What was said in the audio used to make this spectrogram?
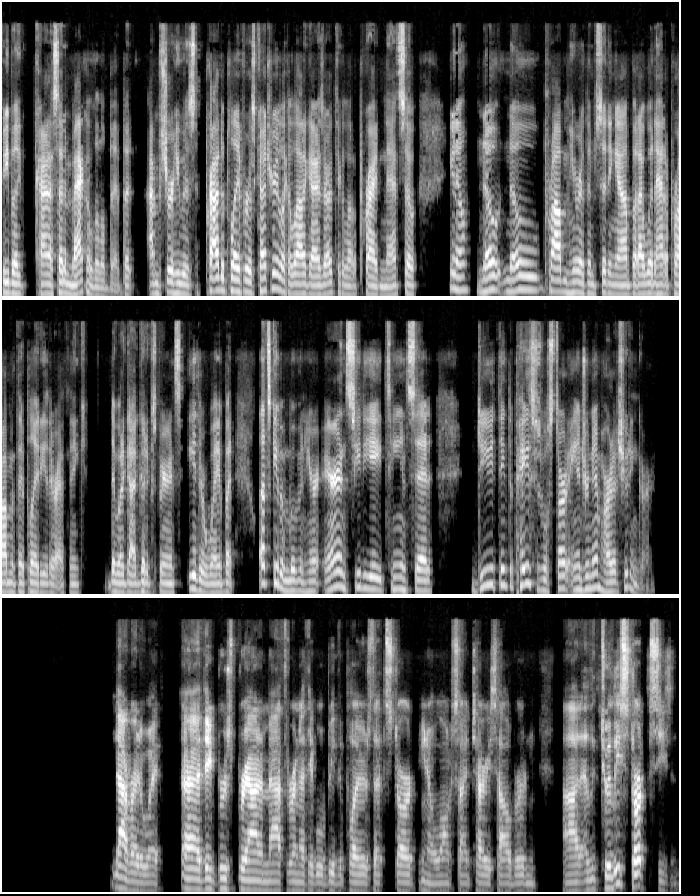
FIBA kind of set him back a little bit, but I'm sure he was proud to play for his country, like a lot of guys are. I take a lot of pride in that. So, you know, no no problem here with them sitting out, but I wouldn't have had a problem if they played either. I think they would have got good experience either way. But let's keep it moving here. Aaron CD18 said, Do you think the Pacers will start Andrew Nembhard at shooting guard? Not right away. Uh, I think Bruce Brown and Mathurin, I think, will be the players that start, you know, alongside Tyrese Halliburton uh, to at least start the season.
